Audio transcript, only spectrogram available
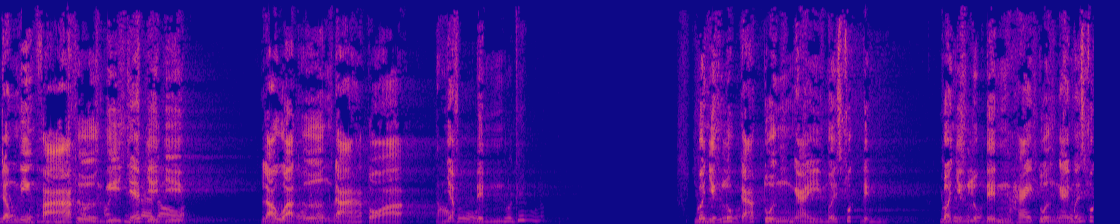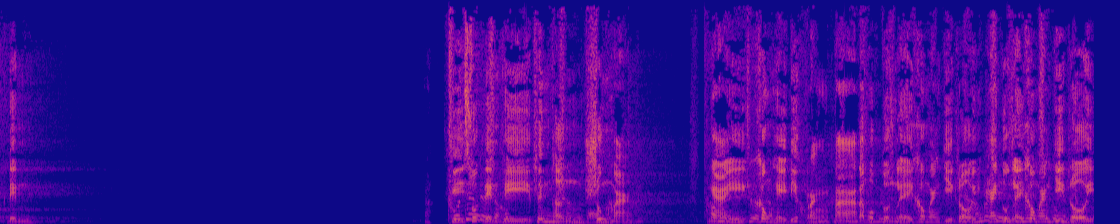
Trong Niên Phả thường ghi chép về việc Lão Hòa Thượng đã tọa nhập định Có những lúc cả tuần ngày mới xuất định. Có những lúc đến hai tuần ngày mới xuất định. Khi xuất định thì tinh thần sung mãn. Ngài không hề biết rằng ta đã một tuần lễ không ăn gì rồi Hai tuần lễ không ăn gì rồi.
